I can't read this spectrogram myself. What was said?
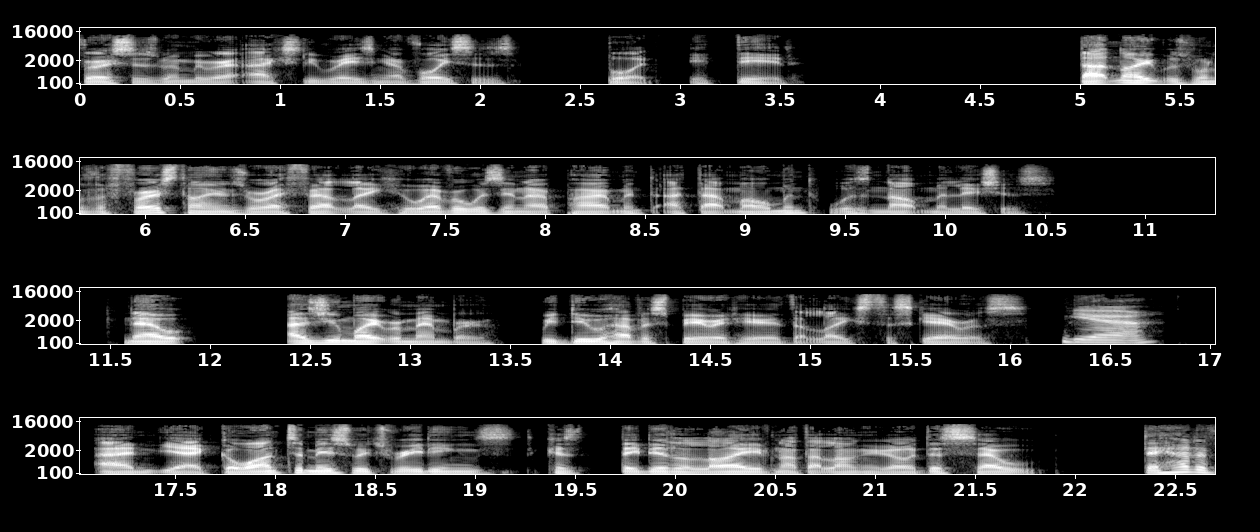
versus when we were actually raising our voices, but it did. That night was one of the first times where I felt like whoever was in our apartment at that moment was not malicious. Now, as you might remember, we do have a spirit here that likes to scare us. Yeah. And yeah, go on to Miss Witch readings because they did a live not that long ago. This is how they had a,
